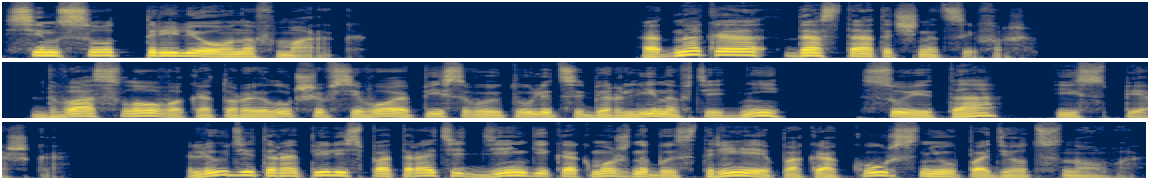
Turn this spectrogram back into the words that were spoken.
700 триллионов марок. Однако достаточно цифр. Два слова, которые лучше всего описывают улицы Берлина в те дни — суета и спешка. Люди торопились потратить деньги как можно быстрее, пока курс не упадет снова.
